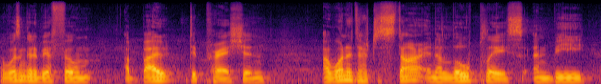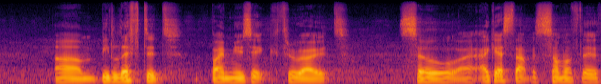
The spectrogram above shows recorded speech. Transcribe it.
It wasn't going to be a film about depression. I wanted her to start in a low place and be um, be lifted by music throughout. So I, I guess that was some of the,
